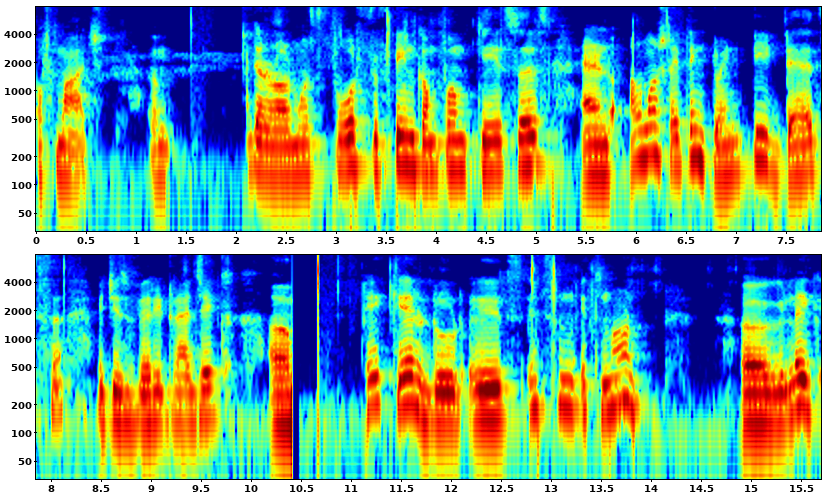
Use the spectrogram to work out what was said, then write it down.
of March there are almost four fifteen confirm cases and almost I think twenty deaths which is very tragic take care dude it's it's it's not like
